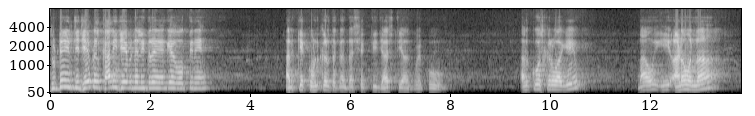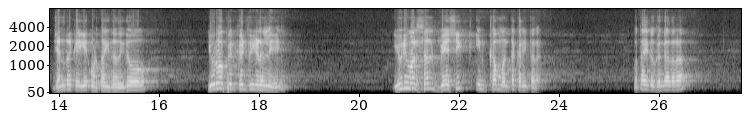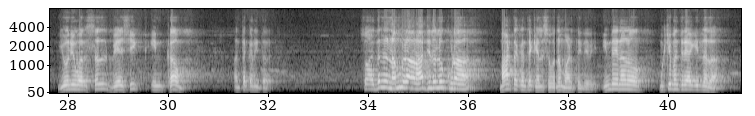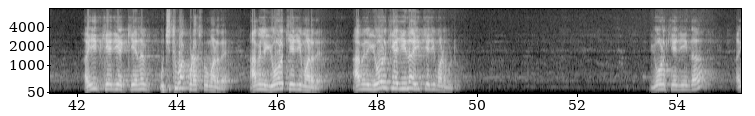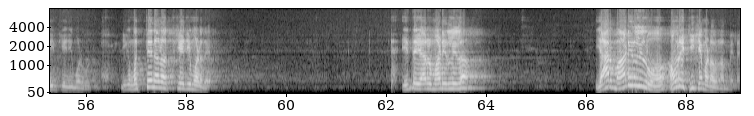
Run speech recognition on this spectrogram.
ದುಡ್ಡೇ ಇಲ್ತಿ, ಜೇಬಿನಲ್ಲಿ, ಖಾಲಿ ಜೇಬಿನಲ್ಲಿ ಇದ್ರೆ ಹೆಂಗೆ ಹೋಗ್ತೀನಿ? ಅದಕ್ಕೆ ಕೊಂಡ್ಕೊಳ್ತಕ್ಕಂಥ ಶಕ್ತಿ ಜಾಸ್ತಿ ಆಗಬೇಕು. ಅದಕ್ಕೋಸ್ಕರವಾಗಿ ನಾವು ಈ ಹಣವನ್ನ ಜನರ ಕೈಗೆ ಕೊಡ್ತಾ ಇದ್ದದ್ದು. ಇದು ಯುರೋಪಿಯನ್ ಕಂಟ್ರಿಗಳಲ್ಲಿ ಯೂನಿವರ್ಸಲ್ ಬೇಸಿಕ್ ಇನ್ಕಮ್ ಅಂತ ಕರೀತಾರೆ. ಗೊತ್ತಾಯ್ತು ಗಂಗಾಧರ? ಯೂನಿವರ್ಸಲ್ ಬೇಸಿಕ್ ಇನ್ಕಮ್ ಅಂತ ಕರೀತಾರೆ. ಸೊ ಅದನ್ನು ನಮ್ಮ ರಾಜ್ಯದಲ್ಲೂ ಕೂಡ ಮಾಡ್ತಕ್ಕಂಥ ಕೆಲಸವನ್ನು ಮಾಡ್ತಾ ಇದ್ದೀವಿ. ಹಿಂದೆ ನಾನು ಮುಖ್ಯಮಂತ್ರಿ ಆಗಿದ್ನಲ್ಲ, ಐದು ಕೆ ಜಿ ಅಕ್ಕಿಯನ್ನು ಉಚಿತವಾಗಿ ಕೊಡೋಕೆ ಶುರು ಮಾಡಿದೆ. ಆಮೇಲೆ ಏಳು ಕೆ ಜಿ ಮಾಡಿದೆ. ಆಮೇಲೆ ಏಳು ಕೆ ಜಿಯಿಂದ ಐದು ಕೆ ಜಿ ಮಾಡಿಬಿಟ್ರು. ಏಳು ಕೆ ಜಿಯಿಂದ ಐದು ಕೆ ಜಿ ಮಾಡಿಬಿಟ್ರು. ಈಗ ಮತ್ತೆ ನಾನು ಹತ್ತು ಕೆ ಜಿ ಮಾಡಿದೆ. ಇದ್ದ ಯಾರು ಮಾಡಿರಲಿಲ್ಲ? ಯಾರು ಮಾಡಿರಲಿಲ್ವೋ ಅವರೇ ಟೀಕೆ ಮಾಡೋರು ನಮ್ಮ ಮೇಲೆ.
